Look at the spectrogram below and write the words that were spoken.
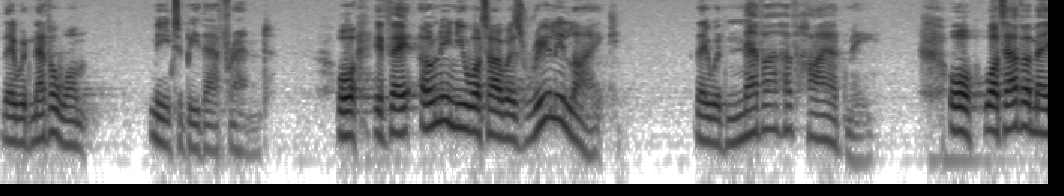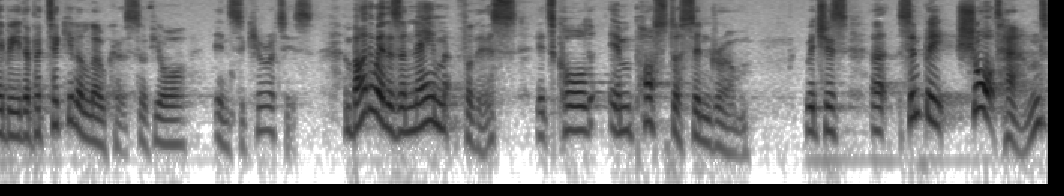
they would never want me to be their friend? Or if they only knew what I was really like, they would never have hired me. Or whatever may be the particular locus of your insecurities. And by the way, there's a name for this. It's called imposter syndrome, which is uh, simply shorthand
